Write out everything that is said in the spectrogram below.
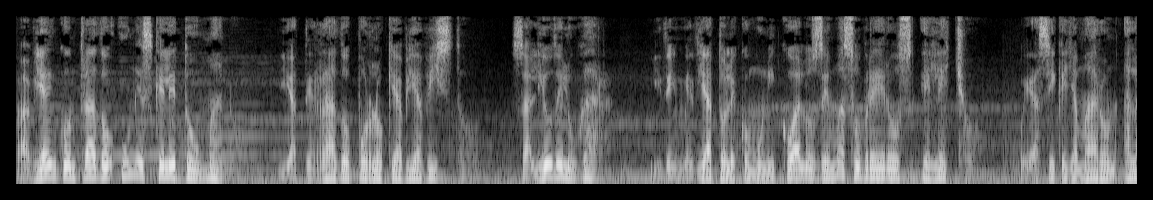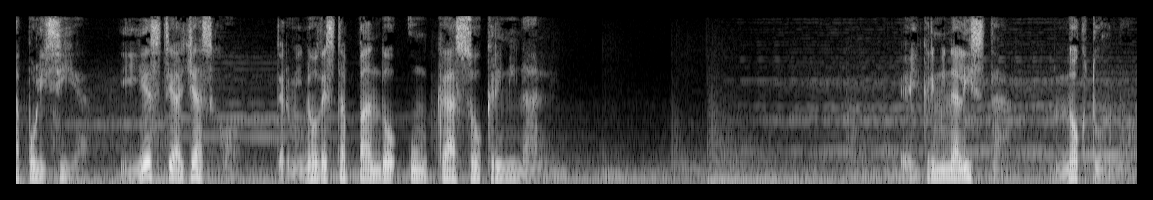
Había encontrado un esqueleto humano, y aterrado por lo que había visto, salió del lugar y de inmediato le comunicó a los demás obreros el hecho. Fue así que llamaron a la policía y este hallazgo terminó destapando un caso criminal. El criminalista nocturno.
